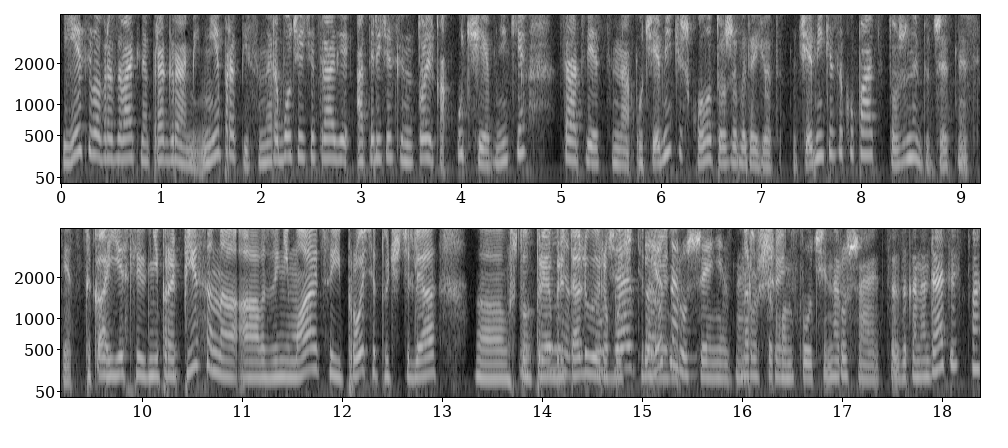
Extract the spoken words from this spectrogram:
Если в образовательной программе не прописаны рабочие тетради, а перечислены только учебники, соответственно, учебники школа тоже выдает. Учебники закупаются тоже на бюджетные средства. Так, а если не прописано, а занимаются и просят учителя, э, чтобы ну, приобретали нет, рабочие тетради? Нет нарушения, значит, нарушение. в таком случае нарушается законодательство.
